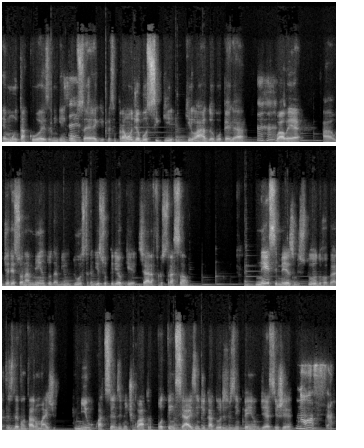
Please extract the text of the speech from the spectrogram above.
É muita coisa, ninguém certo. consegue. Para assim, onde eu vou seguir? Que lado eu vou pegar? Uhum. Qual é a, o direcionamento da minha indústria? Isso cria o quê? Gera frustração. Nesse mesmo estudo, Roberto, eles levantaram mais de 1.424 potenciais indicadores de desempenho de ESG. Nossa!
